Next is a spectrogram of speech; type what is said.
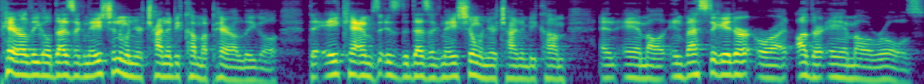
paralegal designation when you're trying to become a paralegal. The ACAMS is the designation when you're trying to become an AML investigator or other AML roles.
